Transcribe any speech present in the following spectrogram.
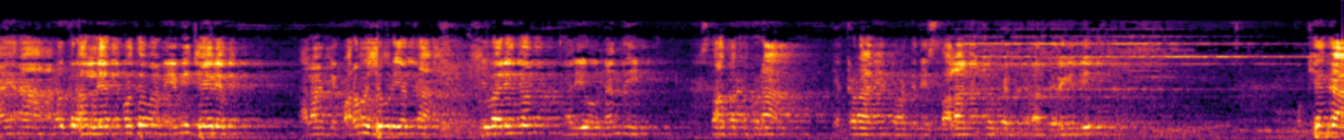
ఆయన అనుగ్రహం లేకపోతే మనం ఏమీ చేయలేము. అలాంటి పరమశివుడి యొక్క శివలింగం మరియు నంది స్థాపన కూడా ఎక్కడ అనేటువంటిది స్థలాన్ని చూపించడం జరిగింది. ముఖ్యంగా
